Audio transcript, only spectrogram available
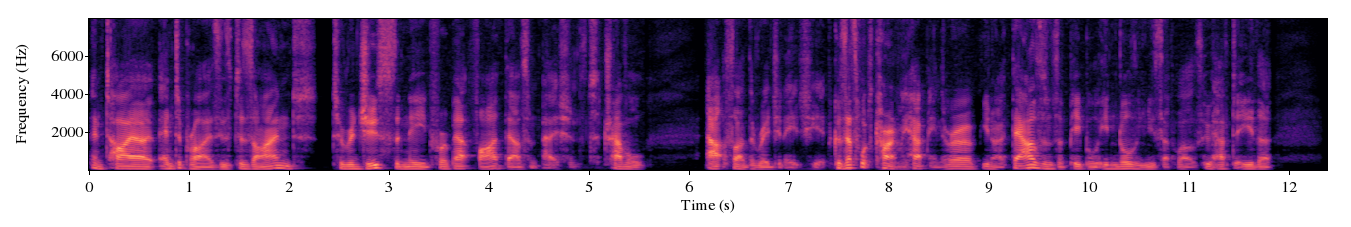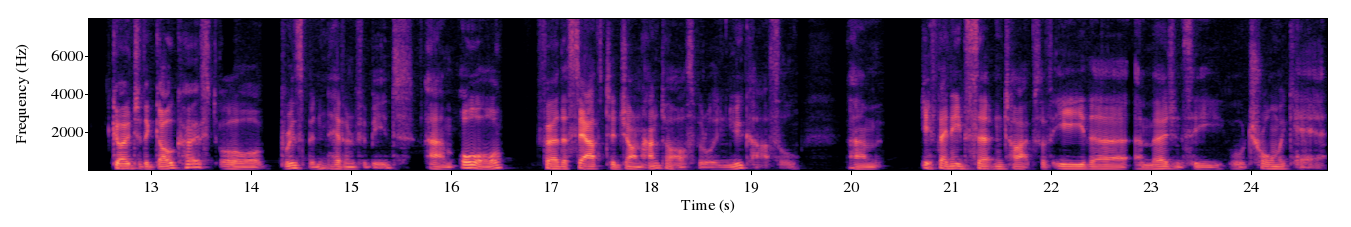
entire enterprise is designed to reduce the need for about 5,000 patients to travel outside the region each year because that's what's currently happening. There are, you know, thousands of people in northern New South Wales who have to either go to the Gold Coast or Brisbane, heaven forbid, um, or further south to John Hunter Hospital in Newcastle um, if they need certain types of either emergency or trauma care,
